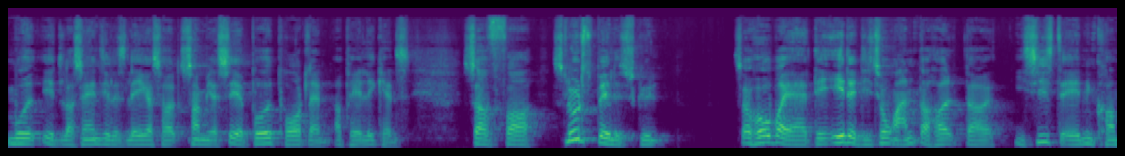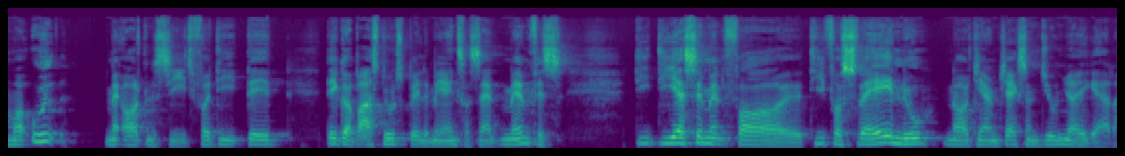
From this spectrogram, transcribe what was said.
mod et Los Angeles Lakers hold, som jeg ser både Portland og Pelicans. Så for slutspillets skyld, så håber jeg, at det er et af de to andre hold, der i sidste ende kommer ud med 8. seed, fordi det, det gør bare slutspillet mere interessant. Memphis, de, de er simpelthen for, øh, de er for svage nu, når Jaron Jackson Jr. ikke er der.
